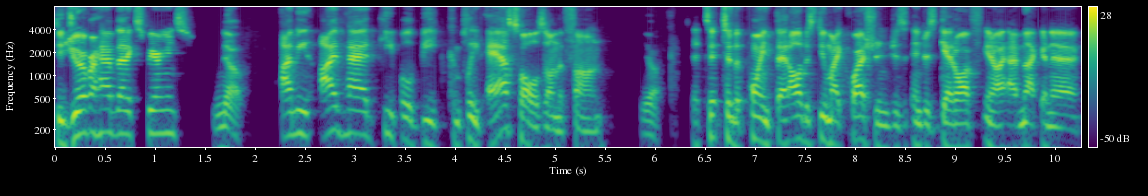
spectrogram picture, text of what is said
Did you ever have that experience? No. I mean, I've had people be complete assholes on the phone. Yeah. To, to the point that I'll just do my question and just and just get off. You know, I'm not gonna,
